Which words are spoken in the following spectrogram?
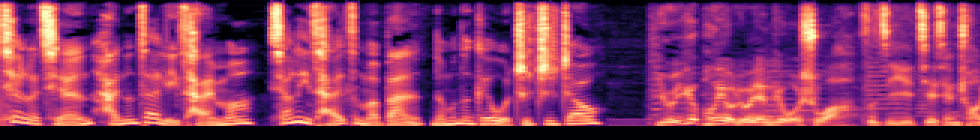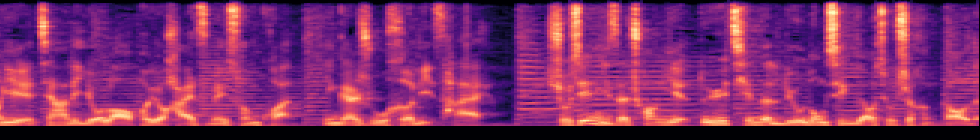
欠了钱还能再理财吗？想理财怎么办？能不能给我支支招？有一个朋友留言给我说啊，自己借钱创业，家里有老婆有孩子没存款，应该如何理财？首先你在创业，对于钱的流动性要求是很高的，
